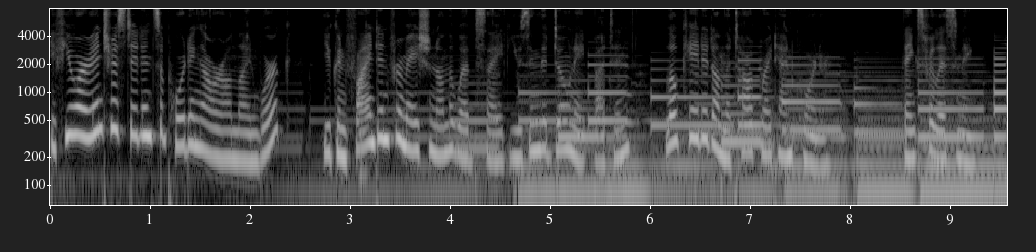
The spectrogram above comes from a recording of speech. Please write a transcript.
if you are interested in supporting our online work, you can find information on the website using the donate button located on the top right hand corner. Thanks for listening.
